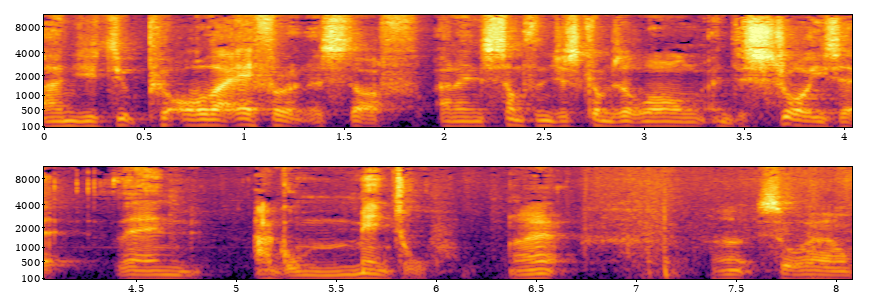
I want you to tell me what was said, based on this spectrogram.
and you put all that effort into stuff, and then something just comes along and destroys it, then I go mental, right? Uh, so, um,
